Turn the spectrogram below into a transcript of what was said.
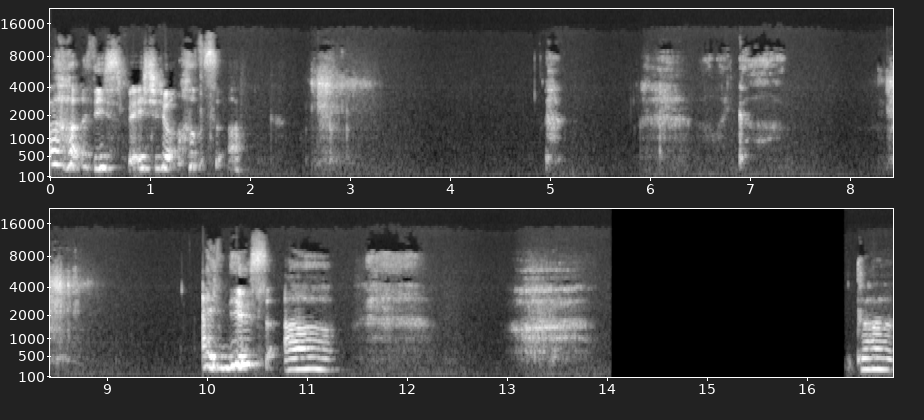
these facials. Oh my god. I knew so. Oh. God.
